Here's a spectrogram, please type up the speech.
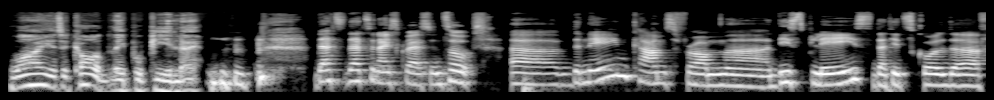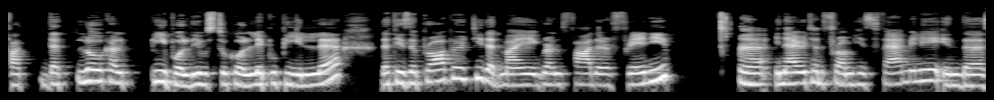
why is it called Le Pupille? that's that's a nice question. So uh, the name comes from uh, this place that it's called uh, that local people used to call Le Pupille. That is a property that my grandfather Freddy uh, inherited from his family in the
